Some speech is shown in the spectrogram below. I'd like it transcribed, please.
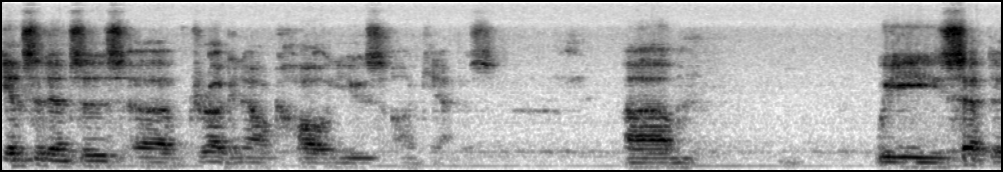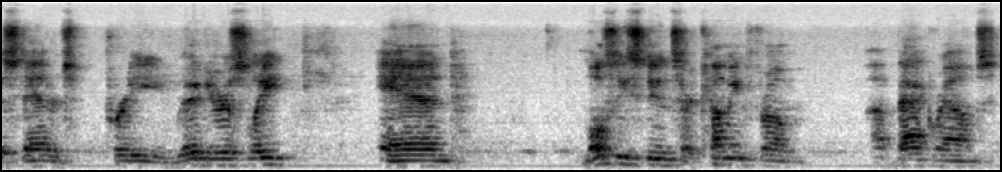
incidences of drug and alcohol use. Um, We set the standards pretty rigorously, and most of these students are coming from uh, backgrounds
